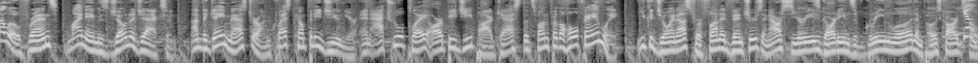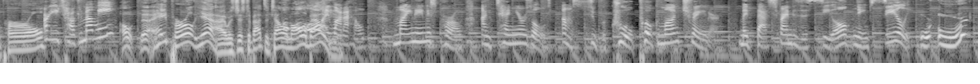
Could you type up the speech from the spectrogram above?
Hello, friends. My name is Jonah Jackson. I'm the game master on Quest Company Jr., an actual play RPG podcast that's fun for the whole family. You can join us for fun adventures in our series, Guardians of Greenwood and Postcards Yo, from Pearl. Are you talking about me? Oh, uh, hey, Pearl. Yeah, I was just about to tell him all oh, about oh, you. I want to help. My name is Pearl. I'm 10 years old. I'm a super cool Pokemon trainer. My best friend is a seal named Sealy. Or, or?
